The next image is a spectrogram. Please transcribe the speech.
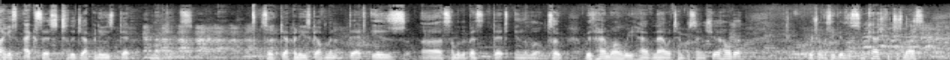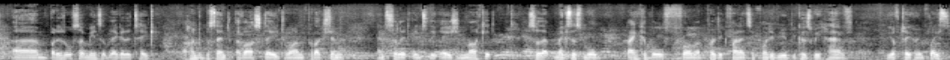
I guess, access to the Japanese debt markets. So, Japanese government debt is uh, some of the best debt in the world. So, with Hanwa, we have now a 10% shareholder, which obviously gives us some cash, which is nice. Um, but it also means that they're going to take 100% of our stage one production and sell it into the Asian market. So that makes us more bankable from a project financing point of view because we have the off-taker in place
